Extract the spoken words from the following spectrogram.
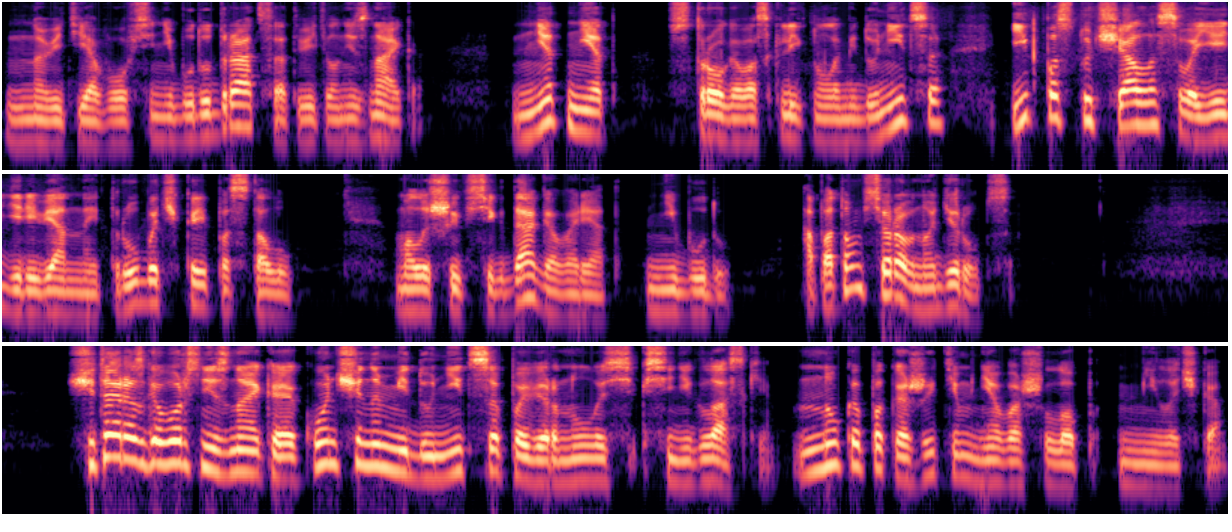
Но ведь я вовсе не буду драться, ответил Незнайка. Нет-нет, строго воскликнула медуница и постучала своей деревянной трубочкой по столу. Малыши всегда говорят «не буду», а потом все равно дерутся. Считая разговор с Незнайкой оконченным, медуница повернулась к Синеглазке. «Ну-ка, покажите мне ваш лоб, милочка».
